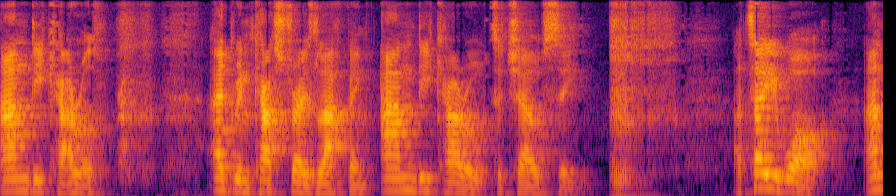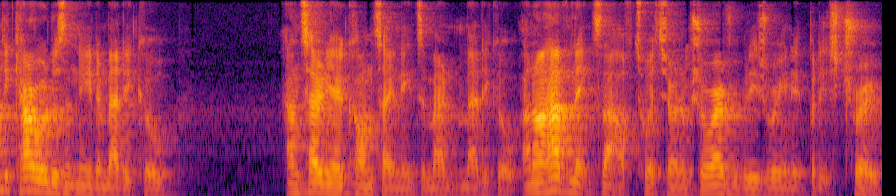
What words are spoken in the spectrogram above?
Andy Carroll. Edwin Castro's laughing. Andy Carroll to Chelsea. I tell you what, Andy Carroll doesn't need a medical. Antonio Conte needs a medical. And I have nicked that off Twitter, and I'm sure everybody's reading it, but it's true.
